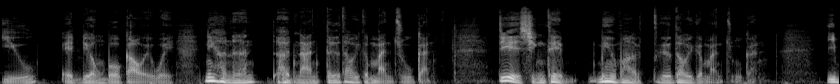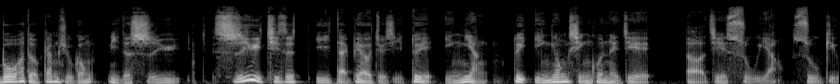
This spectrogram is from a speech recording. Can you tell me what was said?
油诶，量不高的位，你很难很难得到一个满足感。第二形态没有办法得到一个满足感。一波我都感受讲，你的食欲，食欲其实以代表就是对营养、对营养成分的这些。呃，这些需要需求，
